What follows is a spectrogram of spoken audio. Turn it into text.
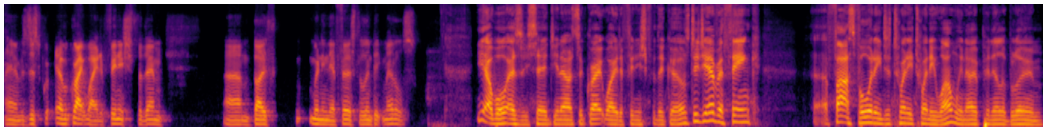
and it was just a great way to finish for them, um, both winning their first Olympic medals. Yeah, well, as we said, you know, it's a great way to finish for the girls. Did you ever think, uh, fast forwarding to 2021, we know Pernille Blume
